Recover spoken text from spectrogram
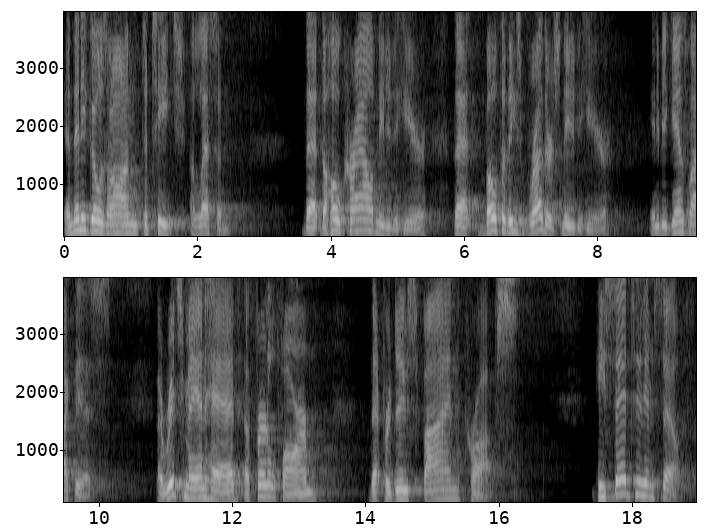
And then he goes on to teach a lesson that the whole crowd needed to hear, that both of these brothers needed to hear. And he begins like this A rich man had a fertile farm that produced fine crops. He said to himself,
